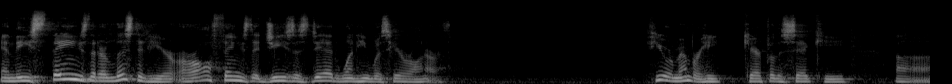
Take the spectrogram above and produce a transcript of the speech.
And these things that are listed here are all things that Jesus did when he was here on earth. If you remember, he cared for the sick, he uh,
